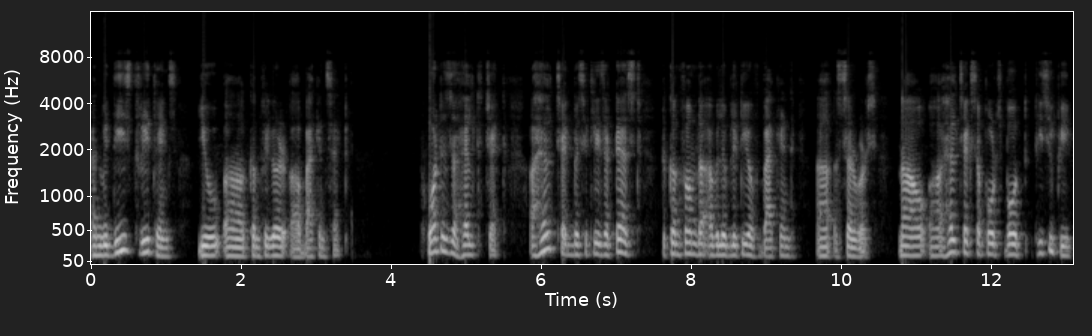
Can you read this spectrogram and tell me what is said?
And with these three things, you uh, configure a backend set. What is a health check? A health check basically is a test to confirm the availability of backend uh, servers. Now, uh, health check supports both TCP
